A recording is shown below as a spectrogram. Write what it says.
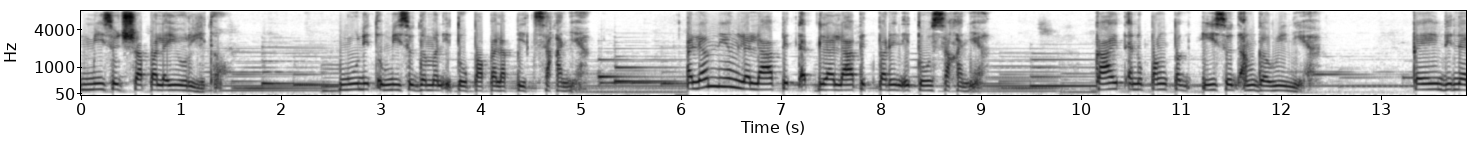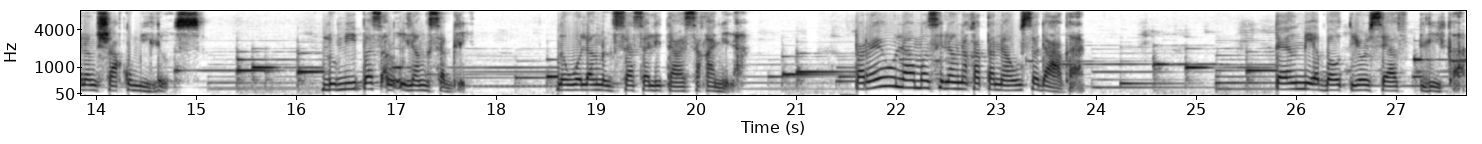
Umisod siya palayo rito. Ngunit umisod naman ito papalapit sa kanya. Alam niyang lalapit at lalapit pa rin ito sa kanya. Kahit ano pang pag-isod ang gawin niya. Kaya hindi na lang siya kumilos. Lumipas ang ilang saglit na walang nagsasalita sa kanila. Pareho lamang silang nakatanaw sa dagat. Tell me about yourself, Lika.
